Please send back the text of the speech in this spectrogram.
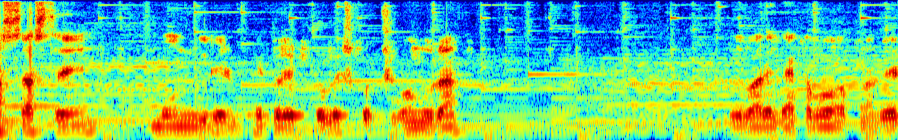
আস্তে আস্তে মন্দিরের ভেতরে প্রবেশ করছি বন্ধুরা। এবারে দেখাবো আপনাদের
